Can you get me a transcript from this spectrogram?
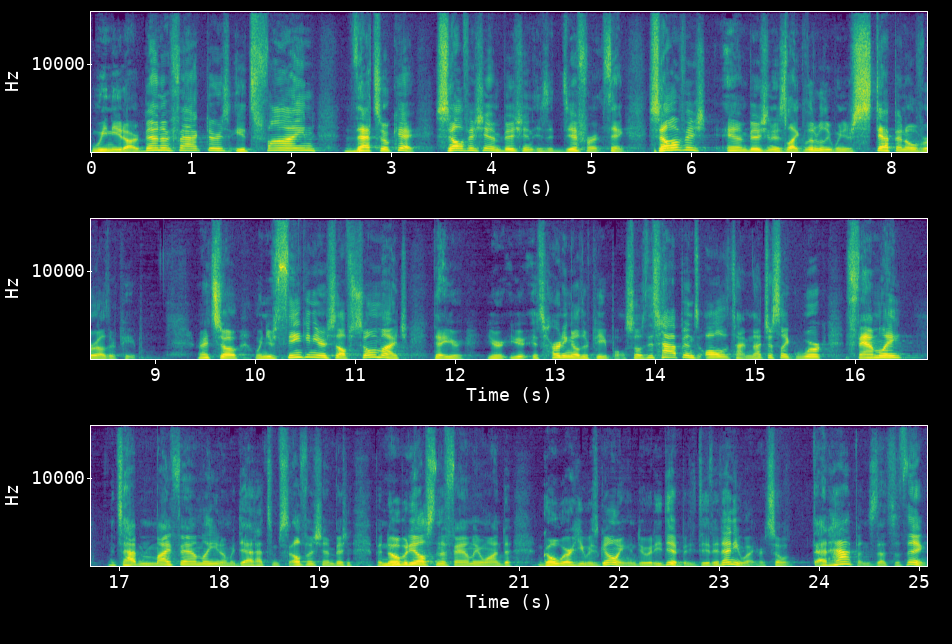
We need our benefactors. It's fine. That's okay. Selfish ambition is a different thing. Selfish ambition is like literally when you're stepping over other people. Right? So when you're thinking to yourself so much that you're, you're, you're, it's hurting other people. So this happens all the time, not just like work, family, it's happened in my family. You know, my dad had some selfish ambition, but nobody else in the family wanted to go where he was going and do what he did, but he did it anyway. So that happens. That's the thing.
